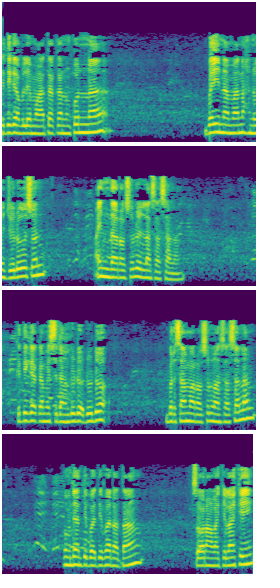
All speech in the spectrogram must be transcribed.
Ketika beliau mengatakan Kunna Bainama nahnu julusun Inda Rasulullah SAW Ketika kami sedang duduk-duduk Bersama Rasulullah SAW Kemudian tiba-tiba datang Seorang laki-laki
